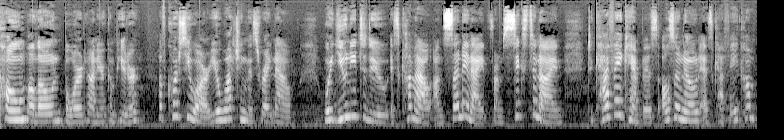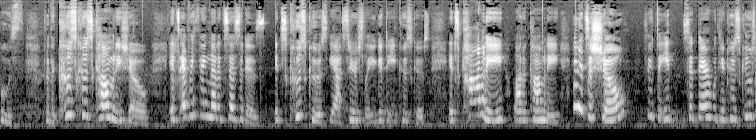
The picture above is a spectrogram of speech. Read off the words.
home, alone, bored on your computer? Of course you are. You're watching this right now. What you need to do is come out on Sunday night from 6 to 9 to Cafe Campus, also known as Cafe Campus, for the Couscous Comedy Show. It's everything that it says it is. It's couscous. Yeah, seriously, you get to eat couscous. It's comedy, a lot of comedy, and it's a show. So you get to eat, sit there with your couscous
